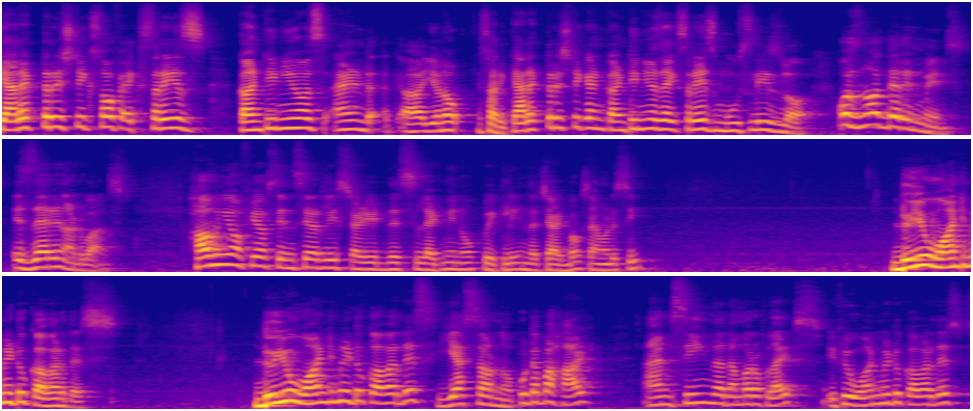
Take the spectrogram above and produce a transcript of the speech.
Characteristics of x-rays continuous and uh, you know sorry characteristic and continuous x-rays Moseley's law was not there in mains. Is there in advanced. How many of you have sincerely studied this? Let me know quickly in the chat box. I want to see. Do you want me to cover this? Do you want me to cover this? Yes or no? Put up a heart. I am seeing the number of likes. If you want me to cover this,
